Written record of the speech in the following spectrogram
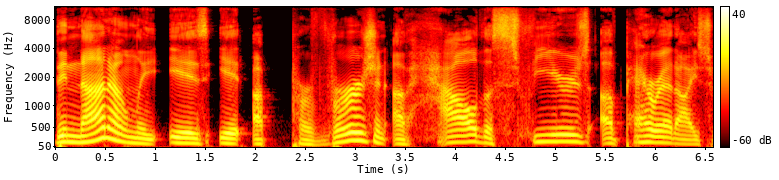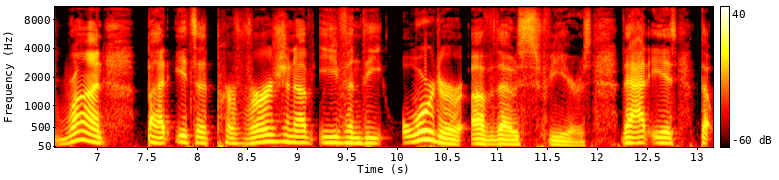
Then not only is it a perversion of how the spheres of paradise run, but it's a perversion of even the order of those spheres. That is, the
